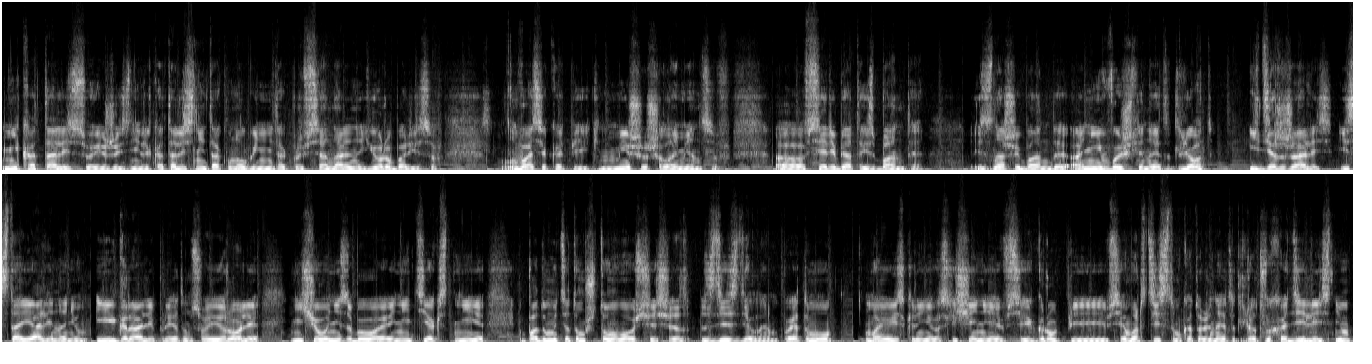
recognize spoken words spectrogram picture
не катались в своей жизни или катались не так много и не так профессионально, Юра Борисов, Вася Копейкин, Миша Шаломенцев, э, все ребята из банды, из нашей банды, они вышли на этот лед и держались, и стояли на нем, и играли при этом свои роли, ничего не забывая, ни текст, ни подумать о том, что мы вообще сейчас здесь делаем. Поэтому мое искреннее восхищение всей группе и всем артистам, которые на этот лед выходили и с ним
